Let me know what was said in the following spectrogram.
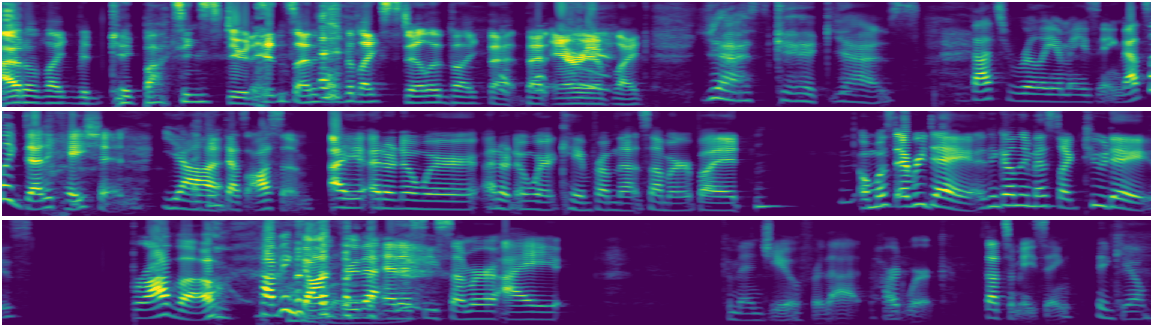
I would have like been kickboxing students. I'd have been like still in like that that area of like, yes, kick, yes. That's really amazing. That's like dedication. Yeah, I think that's awesome. I, I don't know where I don't know where it came from that summer, but almost every day. I think I only missed like two days. Bravo. Having gone through that NSE summer, I commend you for that hard work. That's amazing. Thank you.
